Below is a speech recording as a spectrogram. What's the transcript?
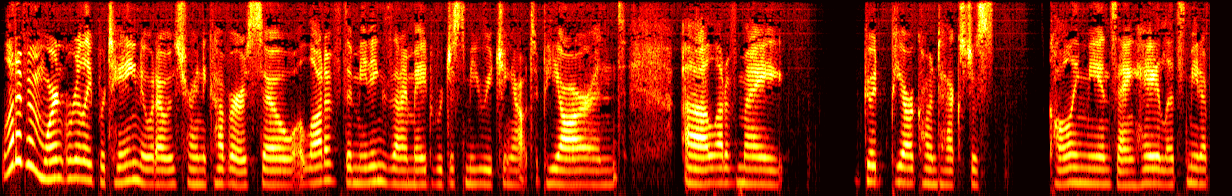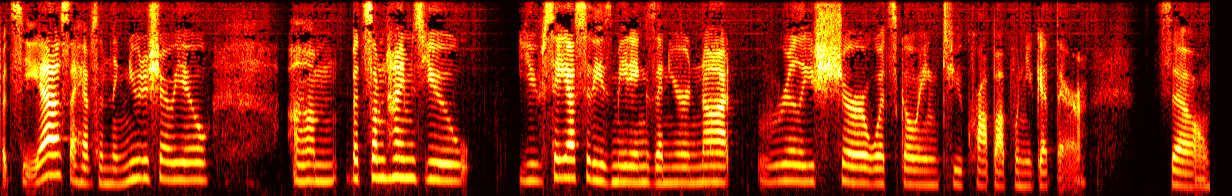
a lot of them weren't really pertaining to what I was trying to cover. So a lot of the meetings that I made were just me reaching out to PR, and uh, a lot of my good PR contacts just calling me and saying, "Hey, let's meet up at CES. I have something new to show you." Um, but sometimes you you say yes to these meetings and you're not really sure what's going to crop up when you get there. So,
